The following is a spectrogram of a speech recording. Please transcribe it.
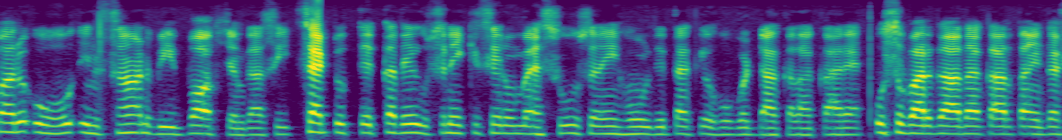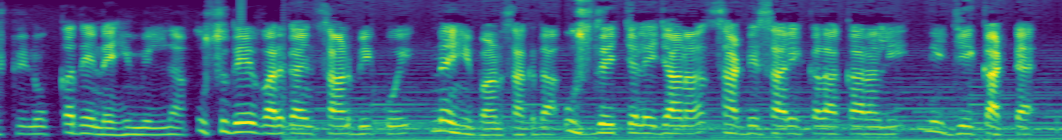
ਪਰ ਉਹ ਇਨਸਾਨ ਵੀ ਬਹੁਤ ਚੰਗਾ ਸੀ। ਸੈੱਟ ਉੱਤੇ ਕਦੇ ਉਸਨੇ ਕਿਸੇ ਨੂੰ ਮਹਿਸੂਸ ਨਹੀਂ ਹੋਣ ਦਿੱਤਾ ਕਿ ਉਹ ਵੱਡਾ ਕਲਾਕਾਰ ਹੈ। ਉਸ ਵਰਗਾ ਅਦਾਕਾਰ ਤਾਂ ਇੰਡਸਟਰੀ ਨੂੰ ਕਦੇ ਨਹੀਂ ਮਿਲਣਾ। ਉਸ ਦੇ ਵਰਗਾ ਇਨਸਾਨ ਵੀ ਕੋਈ ਨਹੀਂ ਬਣ ਸਕਦਾ। ਉਸ ਦੇ ਚਲੇ ਜਾਣਾ ਸਾਡੇ ਸਾਰੇ ਕਲਾਕਾਰਾਂ ਲਈ ਨਿੱਜੀ ਕੱਟ ਹੈ।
